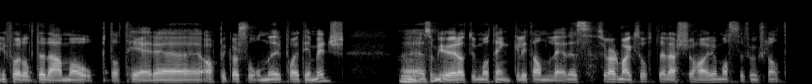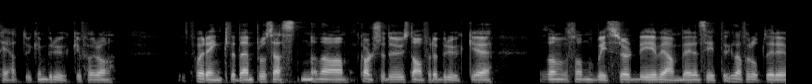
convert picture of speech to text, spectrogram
i forhold til det med å oppdatere applikasjoner på et image. Mm. eh, Som gjør at du må tenke litt annerledes. Så klart Microsoft eller Azure har jo masse funksjonalitet du kan bruke for å forenkle den prosessen. Men da kanskje du i stedet for å bruke sånn, sånn wizard i VMware Citrix for å oppdatere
